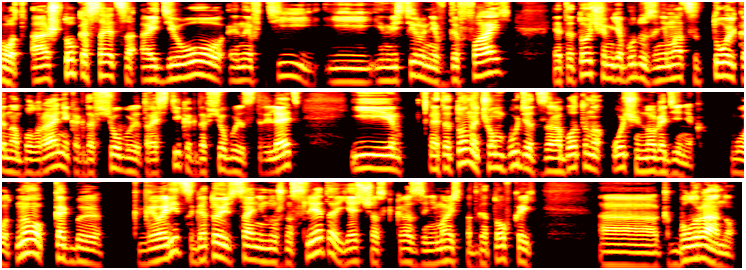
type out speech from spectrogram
Вот. А что касается IDO, NFT и инвестирования в DeFi, это то, чем я буду заниматься только на булране, когда все будет расти, когда все будет стрелять. И это то, на чем будет заработано очень много денег. Вот, но как бы, как говорится, готовить сани нужно с лета. Я сейчас как раз занимаюсь подготовкой э, к булрану.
